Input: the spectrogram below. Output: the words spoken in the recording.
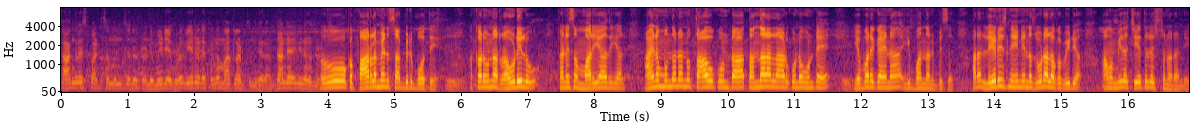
కాంగ్రెస్ పార్టీ సంబంధించినటువంటి మీడియా కూడా వేరే రకంగా మాట్లాడుతుంది కదా. దాన్ని ఏ విధంగా ఇప్పుడు ఒక పార్లమెంట్ సభ్యుడు పోతే అక్కడ ఉన్న రౌడీలు కనీసం మర్యాద ఇవ్వాలి ఆయన ముందర నువ్వు తాగుకుంటా తందనాలు ఆడుకుంటూ ఉంటే ఎవరికైనా ఇబ్బంది అనిపిస్తుంది. అరే లేడీస్ని నిన్న చూడాలి ఒక వీడియో. ఆమె మీద చేతులు వేస్తున్నారండి.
